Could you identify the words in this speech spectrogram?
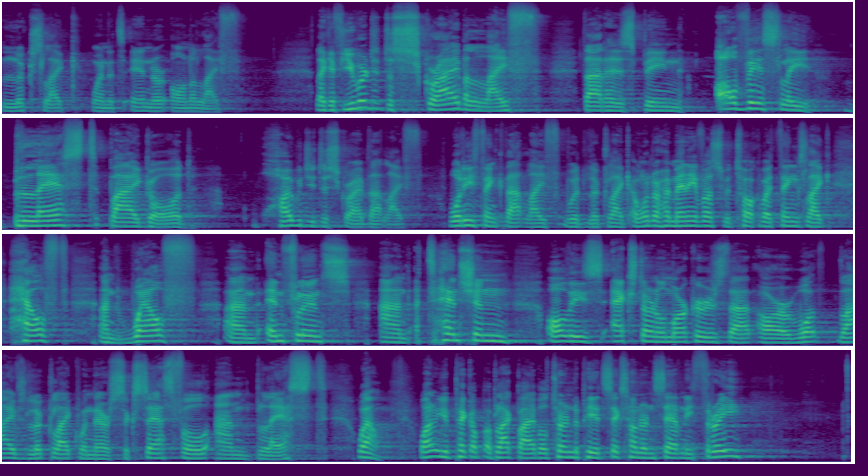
looks like when it's in or on a life. Like, if you were to describe a life that has been obviously blessed by God, how would you describe that life? What do you think that life would look like? I wonder how many of us would talk about things like health and wealth and influence and attention all these external markers that are what lives look like when they're successful and blessed. Well, why don't you pick up a black Bible, turn to page 673.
